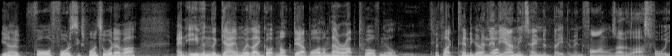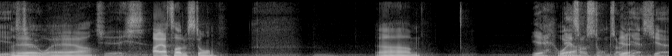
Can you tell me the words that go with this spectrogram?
you know, four four to six points or whatever, and even the game where they got knocked out by them, they were up twelve 0 with like ten to go. And they're the only team to beat them in finals over the last four years. Yeah, too. wow. Jeez. Outside of Storm. Um. Yeah, wow. Yeah, so Storm, sorry, yes, yeah.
